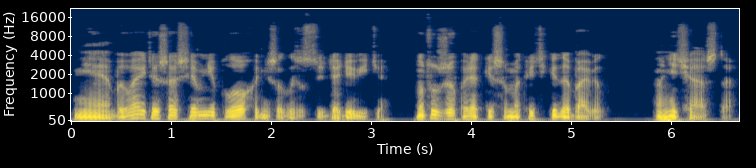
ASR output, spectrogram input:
Не, бывает и совсем неплохо, не согласился дядя Витя, но тут же в порядке самокритики добавил. Но не часто.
